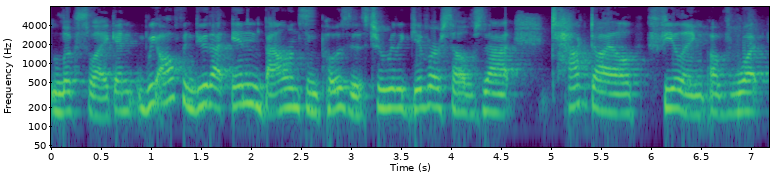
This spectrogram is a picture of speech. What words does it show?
looks like. And we often do that in balancing poses to really give ourselves that tactile feeling of what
